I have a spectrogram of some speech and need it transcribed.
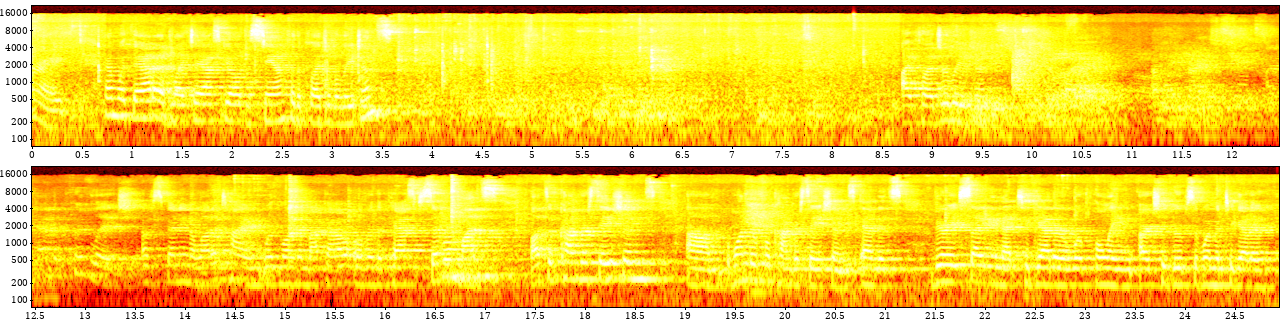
All right. And with that, I'd like to ask you all to stand for the Pledge of Allegiance. I pledge allegiance of spending a lot of time with Lorna Muckow over the past several months. Lots of conversations, um, wonderful conversations, and it's very exciting that together we're pulling our two groups of women together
